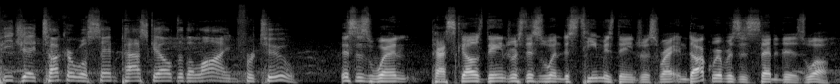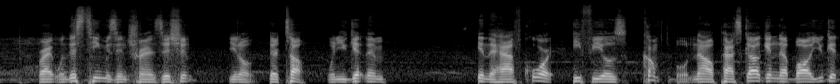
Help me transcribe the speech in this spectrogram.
PJ Tucker will send Pascal to the line for two. This is when Pascal's dangerous. This is when this team is dangerous, right? And Doc Rivers has said it as well, right? When this team is in transition, you know, they're tough when you get them in the half court, he feels comfortable. Now, Pascal getting that ball, you get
